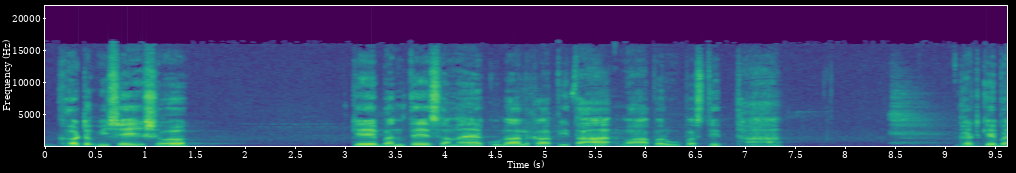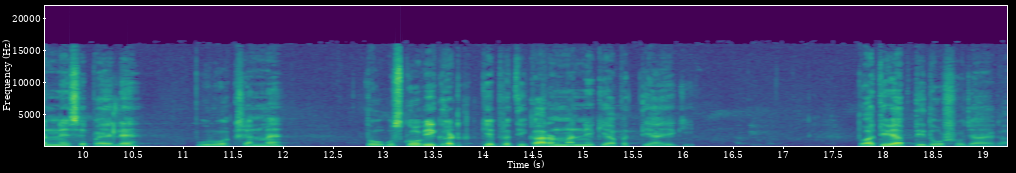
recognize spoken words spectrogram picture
घट विशेष के बनते समय कुलाल का पिता वहाँ पर उपस्थित था, घट के बनने से पहले, पूर्व क्षण में तो उसको भी घट के प्रति कारण मानने की आपत्ति आएगी। तो अतिव्याप्ति दोष हो जाएगा।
